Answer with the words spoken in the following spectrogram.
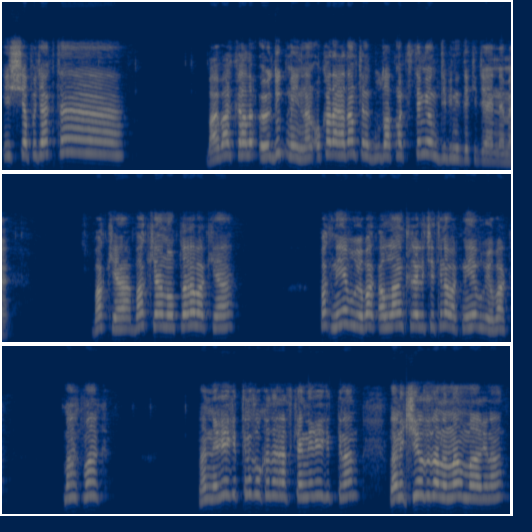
iş yapacak da. Barbar kralı öldürtmeyin lan. O kadar adamsınız. Buz atmak istemiyorum dibinizdeki cehenneme. Bak ya. Bak ya. Noplara bak ya. Bak neye vuruyor bak. Allah'ın kraliçetine bak. Neye vuruyor bak. Bak bak. Lan nereye gittiniz o kadar asker? Nereye gitti lan? Lan iki yıldız alın lan bari lan.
